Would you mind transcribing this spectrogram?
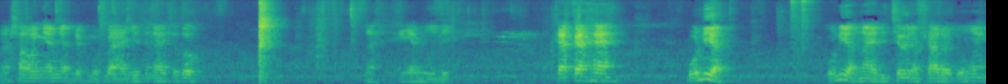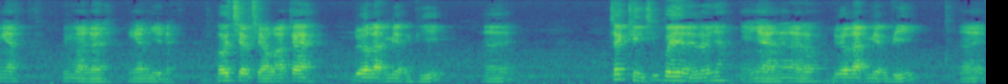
Ván sau anh em nhận được một bài như thế này cho tôi. Này, anh em nhìn đi. KK2 4 điểm. 4 điểm này thì chơi làm sao được, đúng không anh em? Nhưng mà này, anh em nhìn này. Hơi treo chéo lá ca đưa lại miệng ví. Đấy. Check hình chữ V này thôi nhá. Nhẹ nhàng thế này thôi. Đưa lại miệng ví. Đấy.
